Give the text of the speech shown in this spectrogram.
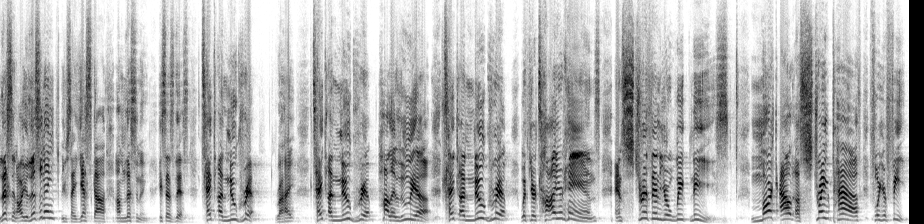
Listen, are you listening? You say, Yes, God, I'm listening. He says this take a new grip right? Take a new grip, hallelujah. Take a new grip with your tired hands and strengthen your weak knees. Mark out a straight path for your feet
